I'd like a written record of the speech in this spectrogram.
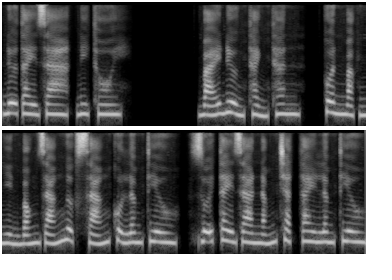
đưa tay ra, đi thôi. Bái đường thành thân, quân mặc nhìn bóng dáng ngược sáng của lâm tiêu, duỗi tay ra nắm chặt tay lâm tiêu,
